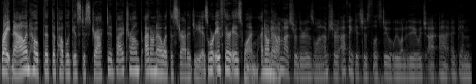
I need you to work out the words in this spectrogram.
right now and hope that the public is distracted by Trump. I don't know what the strategy is, or if there is one. I don't yeah, know. I'm not sure there is one. I'm sure. I think it's just let's do what we want to do, which I, I again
